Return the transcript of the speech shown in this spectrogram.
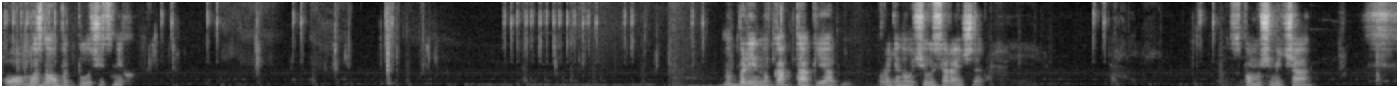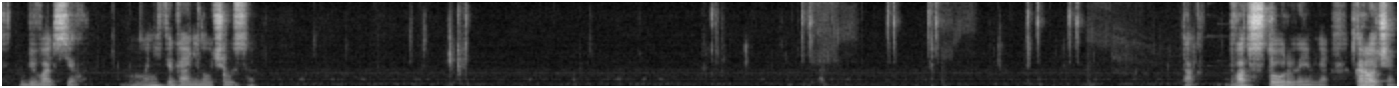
О, можно опыт получить с них. Ну, блин, ну как так? Я вроде научился раньше. С помощью меча убивать всех. Ну, нифига не научился. Так, 26 уровень у меня. Короче,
